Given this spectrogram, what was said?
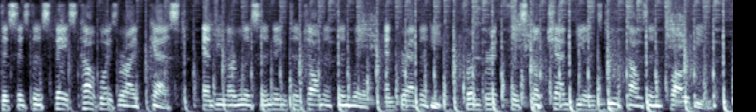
This is the Space Cowboys Ripecast, and you are listening to Jonathan Will and Gravity from Breakfast of Champions 2014.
